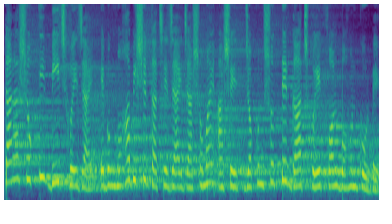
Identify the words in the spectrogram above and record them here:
তারা শক্তির বীজ হয়ে যায় এবং মহাবিশ্বের কাছে যায় যা সময় আসে যখন সত্যের গাছ হয়ে ফল বহন করবে।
